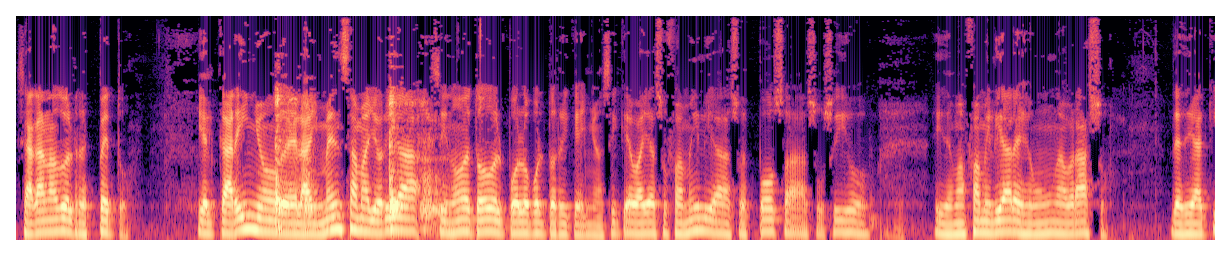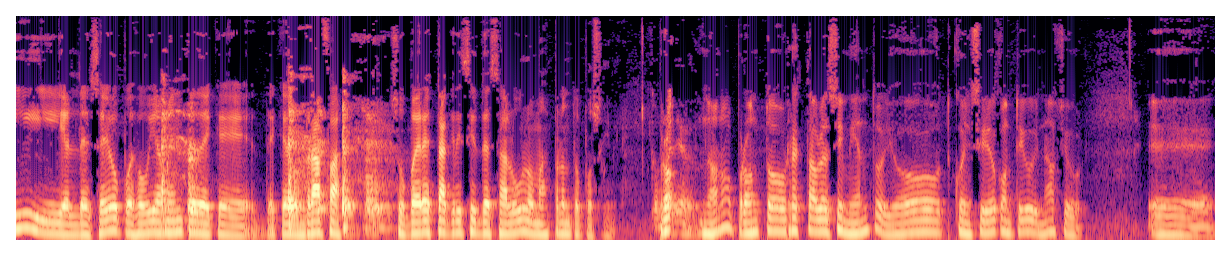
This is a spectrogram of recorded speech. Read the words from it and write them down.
se ha ganado el respeto y el cariño de la inmensa mayoría, sino de todo el pueblo puertorriqueño. Así que vaya a su familia, a su esposa, a sus hijos y demás familiares un abrazo desde aquí y el deseo pues obviamente de que, de que don Rafa supere esta crisis de salud lo más pronto posible. no, no, pronto restablecimiento. Yo coincido contigo, Ignacio. Eh,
